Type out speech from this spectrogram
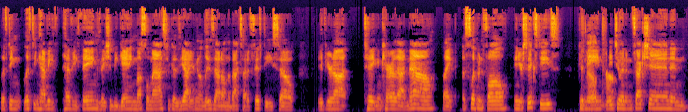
lifting lifting heavy heavy things. They should be gaining muscle mass because yeah, you're going to lose that on the backside of 50. So if you're not taking care of that now, like a slip and fall in your 60s could mean yep. lead to an infection and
